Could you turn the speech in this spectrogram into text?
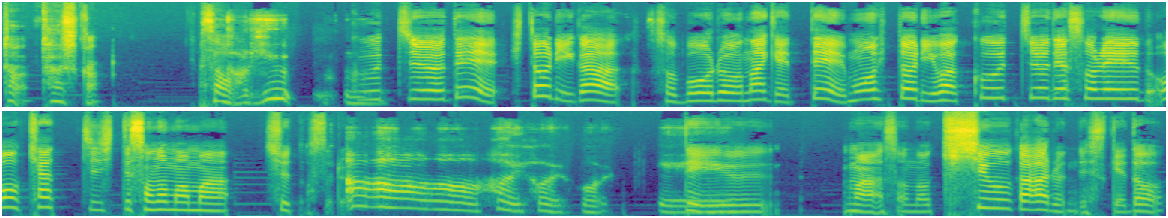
た、確か。そう。空中で一人がそうボールを投げて、もう一人は空中でそれをキャッチしてそのままシュートするああ、はいはいはい。っっていう、まあその奇襲があるんですけど、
